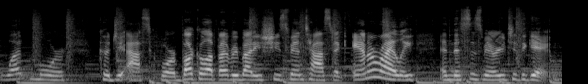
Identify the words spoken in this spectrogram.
What more could you ask for? Buckle up, everybody. She's fantastic. Anna Riley, and this is Married to the Game.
